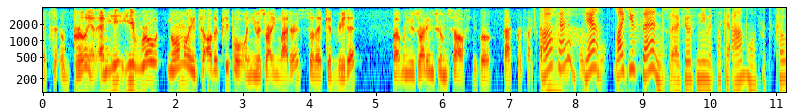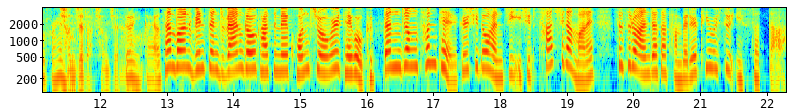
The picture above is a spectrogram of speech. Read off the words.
it's uh, brilliant, and he he wrote normally to other people when he was writing letters so they could read it, but when he was writing to himself, he wrote backwards like that. Okay. Yeah. Like you said, uh, 교수님, it's like an 암호. It's like a code for him. 천재다, 천재. 그러니까요. 3번 빈센트 반 고흐 가슴에 권총을 대고 극단적 선택을 시도한 지 24시간 만에 스스로 앉아서 담배를 피울 수 있었다.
